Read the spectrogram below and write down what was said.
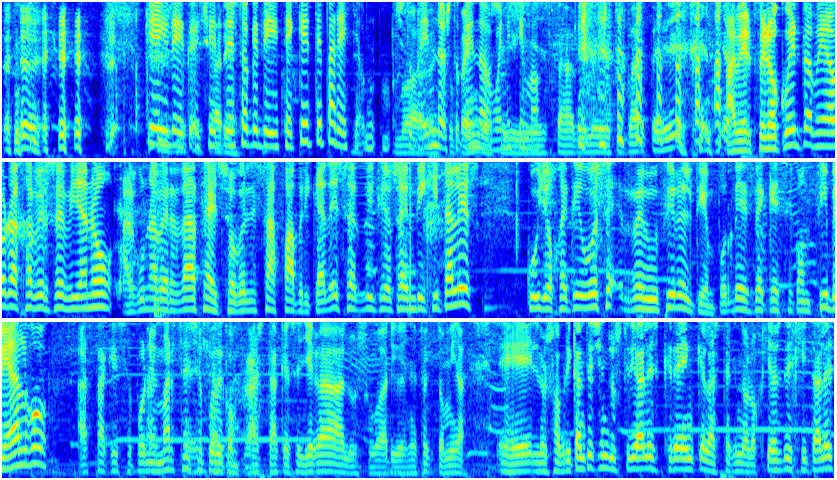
¿Qué, de, esto que te dice, ¿qué te parece? Estupendo, estupendo, buenísimo. está bien de tu parte. A ver, pero cuéntame ahora, Javier Sevillano, alguna verdad sobre esa fábrica de servicios en digitales cuyo objetivo es reducir el tiempo desde que se concibe algo hasta que se pone en marcha y se puede comprar. Hasta que se llega al usuario, en efecto. Mira, eh, los fabricantes industriales creen que las tecnologías digitales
